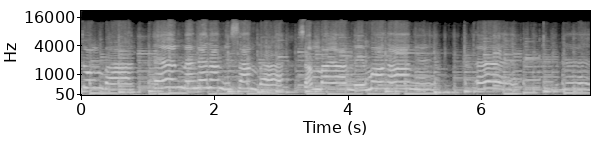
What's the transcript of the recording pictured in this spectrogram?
Tumba, emenge eh, na misamba samba ya mimonani eh, eh,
